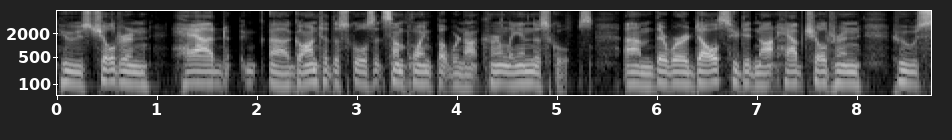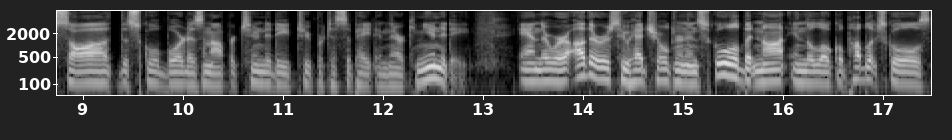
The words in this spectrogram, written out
whose children had uh, gone to the schools at some point but were not currently in the schools. Um, there were adults who did not have children who saw the school board as an opportunity to participate in their community. And there were others who had children in school but not in the local public schools,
